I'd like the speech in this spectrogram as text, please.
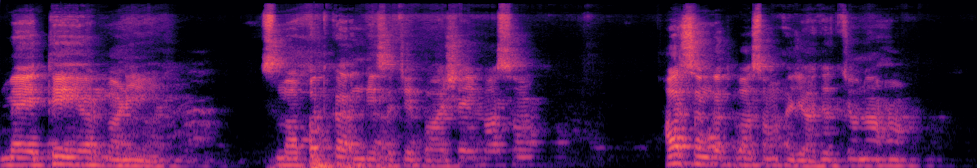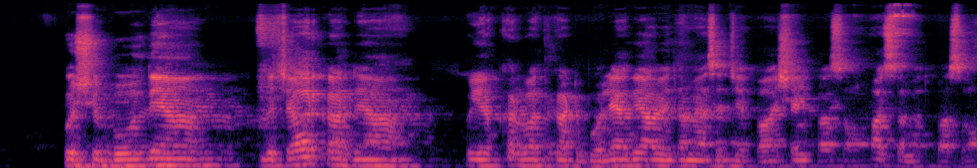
ਮੈਂ ਇੱਥੇ ਹੀ ਹਰਬਾਣੀ ਸਮਾਪਤ ਕਰਨ ਦੀ ਸੱਚੇ ਪਾਤਸ਼ਾਹੀ ਪਾਸੋਂ, ਹਰ ਸੰਗਤ ਪਾਸੋਂ ਇਜਾਜ਼ਤ ਚਾਹੁੰਦਾ ਹਾਂ। ਕੁਝ ਬੋਲਦਿਆਂ, ਵਿਚਾਰ ਕਰਦਿਆਂ, ਕੋਈ ਅੱਖਰ ਵੱਧ ਘੱਟ ਬੋਲਿਆ ਗਿਆ ਹੋਵੇ ਤਾਂ ਮੈਂ ਸੱਚੇ ਪਾਤਸ਼ਾਹੀ ਪਾਸੋਂ ਹਰ ਸੰਗਤ ਪਾਸੋਂ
